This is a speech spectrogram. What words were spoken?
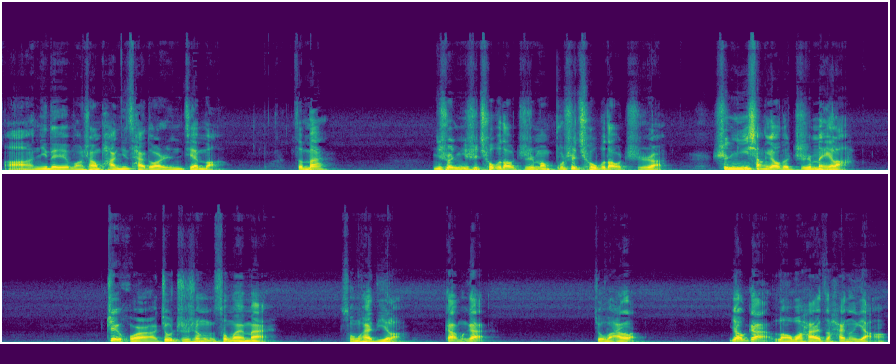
啊！你得往上爬，你踩多少人肩膀？怎么办？你说你是求不到职吗？不是求不到职啊，是你想要的职没了。这会儿，就只剩送外卖、送快递了，干不干就完了。要干，老婆孩子还能养；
